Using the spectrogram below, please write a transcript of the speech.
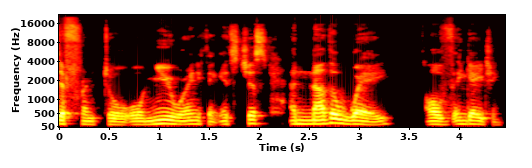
different or, or new or anything. It's just another way of engaging.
